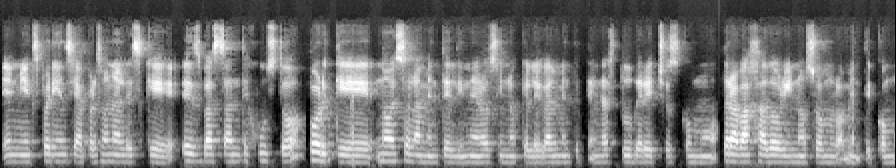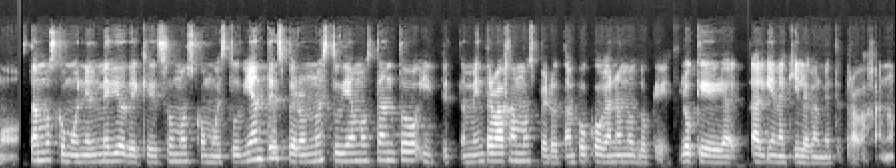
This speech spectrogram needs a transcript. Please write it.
en mi experiencia personal es que es bastante justo porque no es solamente el dinero, sino que legalmente tengas tus derechos como trabajador y no solamente como, estamos como en el medio de que somos como estudiantes, pero no estudiamos tanto y también trabajamos, pero tampoco ganamos lo que, lo que alguien aquí legalmente trabaja. ¿No?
